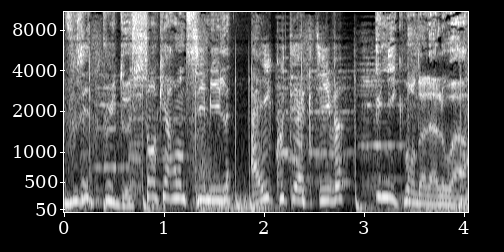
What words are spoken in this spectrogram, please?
vous êtes, plus de 146 000 à écouter Active uniquement dans la Loire.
